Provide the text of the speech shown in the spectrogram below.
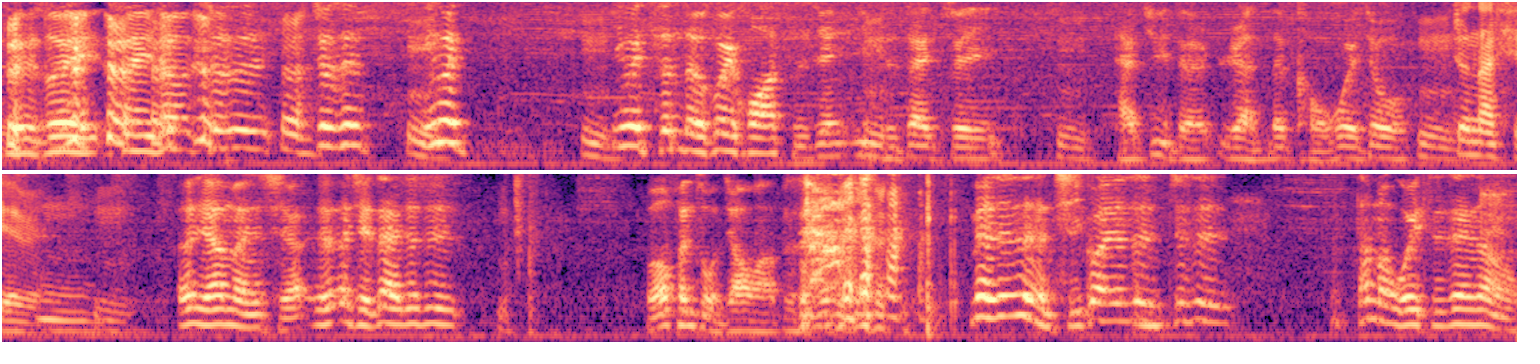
所以所以所以就就是就是因为嗯。因为真的会花时间一直在追嗯。台剧的人的口味就，嗯。就那些人，嗯，嗯。而且他们喜欢，而且再来就是，我要喷左胶吗？不是，没有，就是很奇怪，就是就是他们维持在那种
